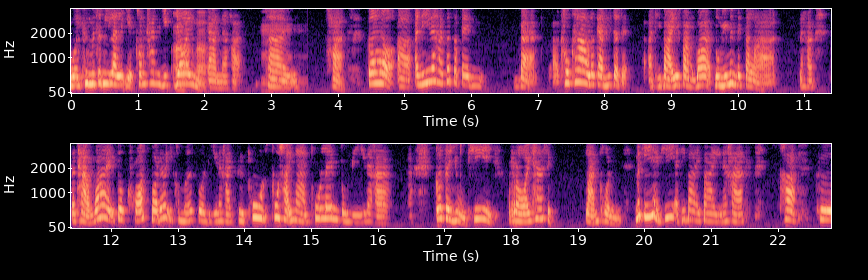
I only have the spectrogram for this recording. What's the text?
ด้วย คือมันจะมีรายละเอียดค่อนข้างยิบย่อยอ่าเหมือนกันนะคะอืมใช่ค่ะ ก็อ่าอันนี้นะคะก็จะเป็นแบบอ่าคร่าวๆแล้วกันที่จะอธิบายให้ฟังว่าตรงนี้มันเป็นตลาดนะคะแต่ถามว่าตัว cross border e-commerce ตัวนี้นะคะ คือผู้ผู้ใช้งานผู้เล่นตรงนี้นะคะ ก็จะอยู่ที่ร้อยห้าสิบล้านคน เมื่อกี้อย่างที่อธิบายไปนะคะ ค่ะ คือ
